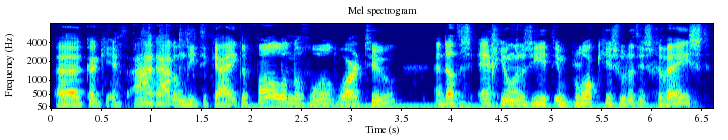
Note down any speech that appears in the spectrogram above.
eh, kan ik je echt aanraden om die te kijken. The Fallen of World War II. En dat is echt, jongen, dan zie je het in blokjes hoe dat is geweest.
